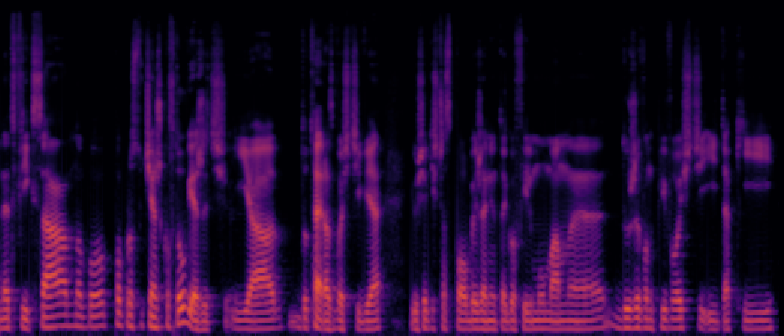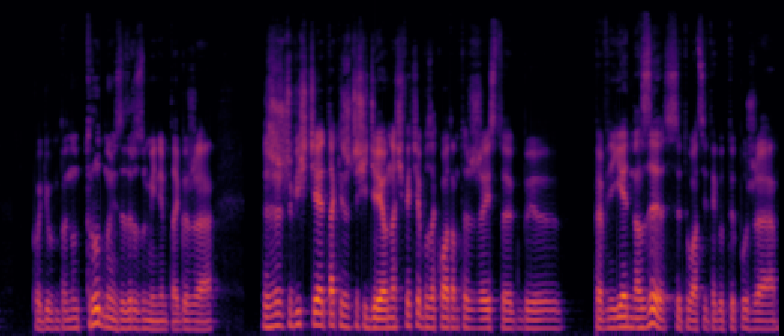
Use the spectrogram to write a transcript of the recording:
Netflixa, no bo po prostu ciężko w to uwierzyć. I ja do teraz właściwie, już jakiś czas po obejrzeniu tego filmu, mam e, duże wątpliwości i taki, powiedziałbym, pewną trudność ze zrozumieniem tego, że, że rzeczywiście takie rzeczy się dzieją na świecie, bo zakładam też, że jest to jakby pewnie jedna z sytuacji tego typu, że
